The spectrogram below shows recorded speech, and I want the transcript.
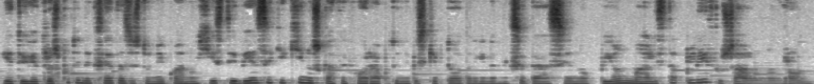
γιατί ο γιατρός που την εξέταζε στον οίκο ανοχής τη βίαζε και εκείνος κάθε φορά που την επισκεπτόταν για να την εξετάσει, ενώπιον μάλιστα πλήθους άλλων ανδρών.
